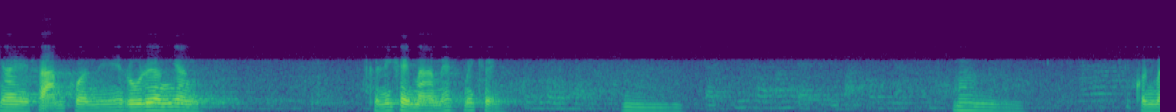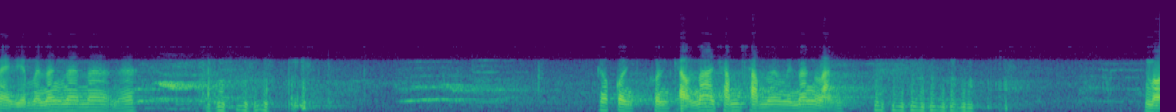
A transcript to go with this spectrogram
ไงสามคนนี้รู้เรื่องยังคนนี้เคยมาไหมไม่เคย อืม อืม คนใหม่เดี๋ยวมานั่งหน้าหน้านะ ก็คนคนเก่าหน้าช้ำๆแล้วไปนั่งหลัง หมอ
